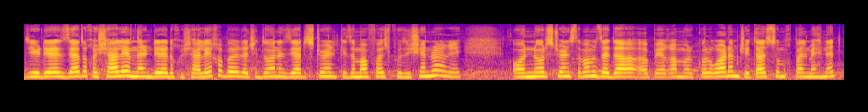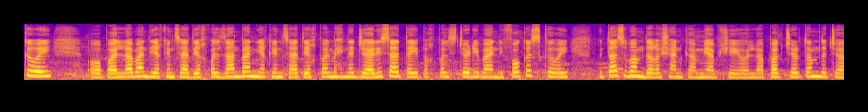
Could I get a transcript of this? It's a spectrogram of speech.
جی ډیره زیاته خوشحاله یم نن ډیره د خوشحالۍ خبره ده چې دونه زیات سټوډنټ کې زما فرست پوزیشن راغی او نور سټوډنټ ته هم زه دا پیغام ورکول غواړم چې تاسو هم خپل مهنت کوئ او په الله باندې یقین ساتئ خپل ځان باندې یقین ساتئ خپل مهنت جاری ساتئ په خپل سټډي باندې فوکس کوئ نو تاسو به هم دغه شان کامیاب شئ او الله پاک چرته هم د چا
